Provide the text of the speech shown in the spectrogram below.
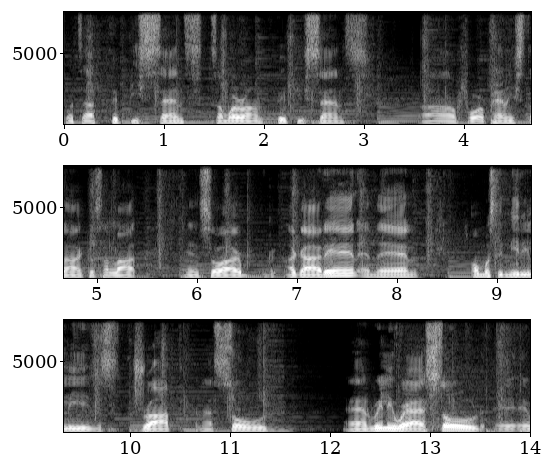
What's that? 50 cents, somewhere around 50 cents uh, for a penny stock. That's a lot. And so I I got in, and then almost immediately it just dropped, and I sold. And really, where I sold, it, it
